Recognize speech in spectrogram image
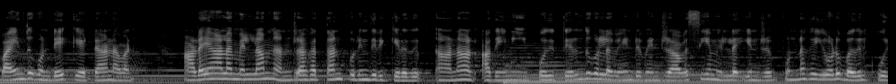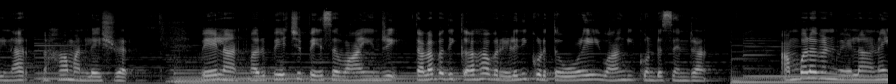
பயந்து கொண்டே கேட்டான் அவன். அடையாளமெல்லாம் நன்றாகத்தான் புரிந்திருக்கிறது. ஆனால் அதை நீ இப்போது தெரிந்து கொள்ள வேண்டும் அவசியம் இல்லை என்று புன்னகையோடு பதில் கூறினார் மகாமண்டலேஸ்வரர். வேளாண் மறுபேச்சு பேச வாயின்றி தளபதிக்காக அவர் எழுதி கொடுத்த ஓலையை வாங்கி கொண்டு சென்றான். அம்பலவன் வேளானை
